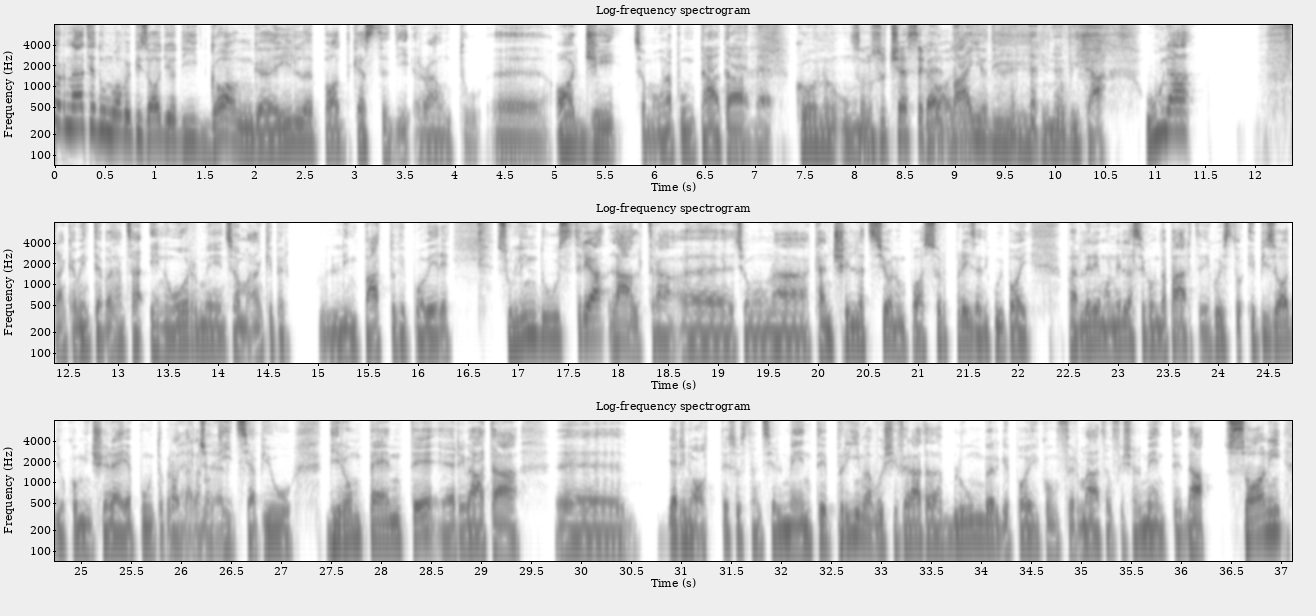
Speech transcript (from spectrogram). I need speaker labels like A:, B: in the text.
A: Bentornati ad un nuovo episodio di Gong, il podcast di Round 2. Eh, oggi, insomma, una puntata
B: Eh
A: con un
B: sono successe
A: bel
B: cose.
A: paio di novità. Una, francamente, abbastanza enorme, insomma, anche per l'impatto che può avere sull'industria, l'altra eh, diciamo una cancellazione un po' a sorpresa di cui poi parleremo nella seconda parte di questo episodio, comincerei appunto però
B: Beh,
A: dalla
B: certo.
A: notizia più dirompente, è arrivata eh, ieri notte sostanzialmente, prima vociferata da Bloomberg e poi confermata ufficialmente da Sony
